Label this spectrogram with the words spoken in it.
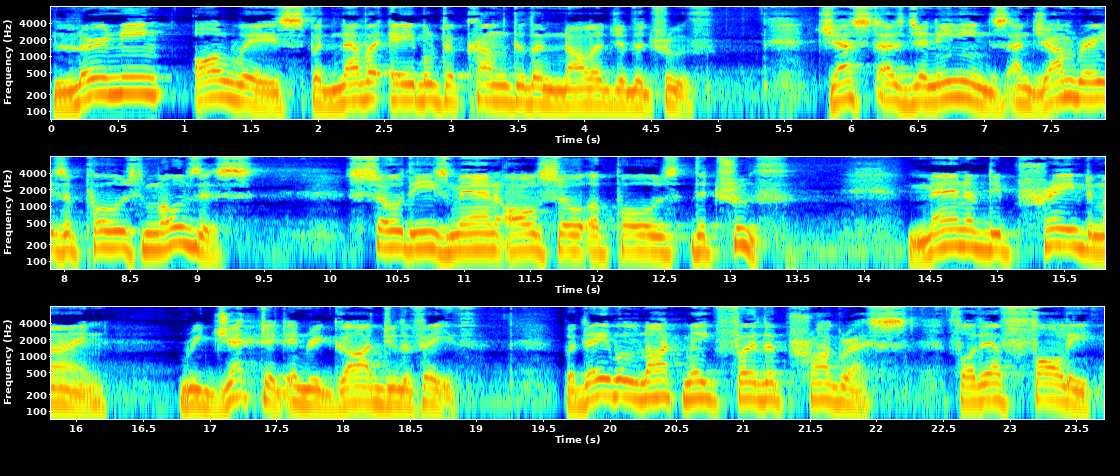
learning always but never able to come to the knowledge of the truth. Just as Jannes and Jambres opposed Moses, so these men also oppose the truth. Men of depraved mind, rejected in regard to the faith, but they will not make further progress, for their folly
